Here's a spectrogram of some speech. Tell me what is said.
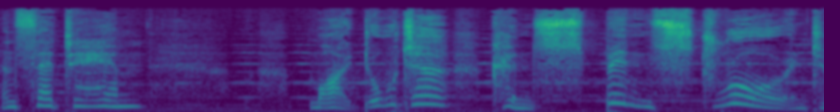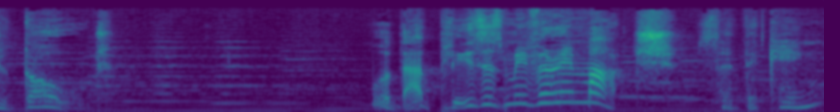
and said to him, My daughter can spin straw into gold. Well, that pleases me very much, said the king.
